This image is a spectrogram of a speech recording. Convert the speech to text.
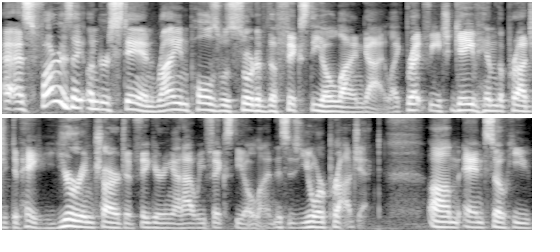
As far as I understand, Ryan Poles was sort of the fix the O line guy. Like Brett Veach gave him the project of, hey, you're in charge of figuring out how we fix the O line. This is your project. Um, and so he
